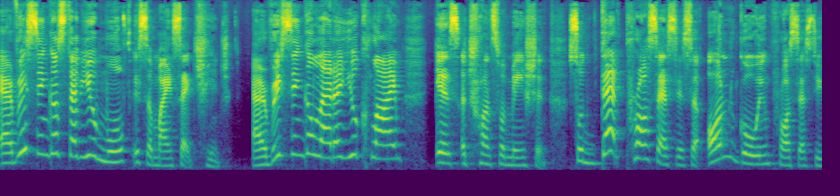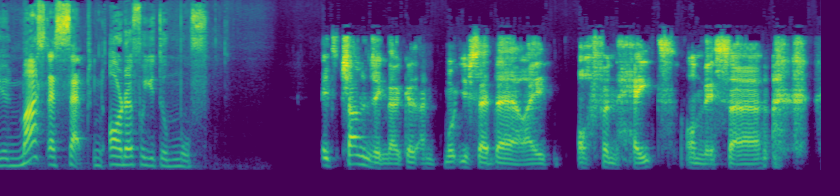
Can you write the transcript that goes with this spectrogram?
every single step you move is a mindset change. Every single ladder you climb is a transformation. So that process is an ongoing process you must accept in order for you to move. It's challenging though, and what you said there, I often hate on this. Uh,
